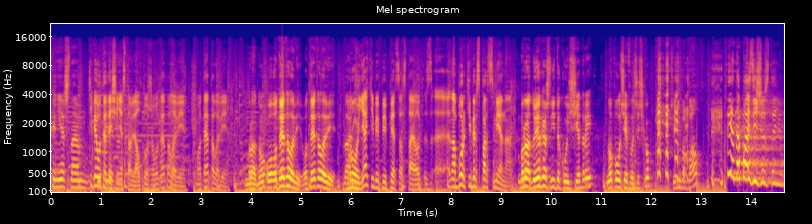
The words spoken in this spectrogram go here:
конечно... Тебе вот это еще не оставлял тоже. Вот это лови. Вот это лови. Брат, ну вот это лови, вот это лови. Да. Бро, я тебе пипец оставил. Э, Набор киберспортсмена. Брат, ну я, конечно, не такой щедрый, но получай флешечку. Че, не попал? Я на базе еще стою.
